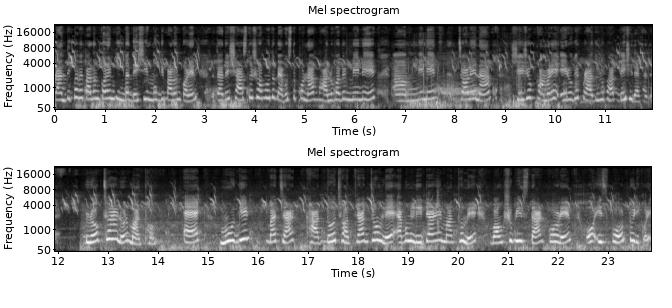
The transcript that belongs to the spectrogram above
প্রান্তিকভাবে পালন করেন কিংবা দেশি মুরগি পালন করেন, তাদের স্বাস্থ্যসম্মত ব্যবস্থাপনা ভালোভাবে মেনে মেনে চলে না সেই সব খামারে এই রোগের প্রাদুর্ভাব বেশি দেখা যায়। রোগ ছড়ানোর মাধ্যম। এক, মুরগির বাচ্চার খাদ্য ছত্রাক জমলে এবং লিটারের মাধ্যমে বংশবিস্তার করে ও স্পোর তৈরি করে।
